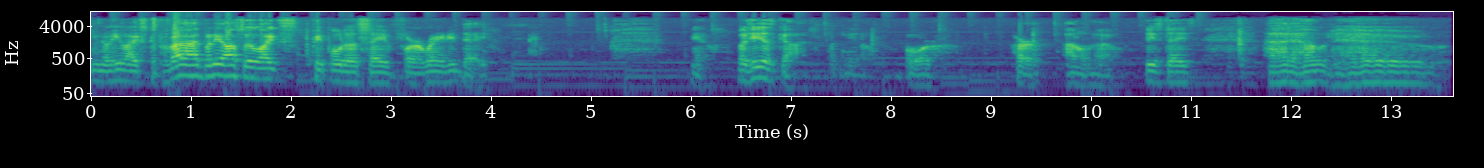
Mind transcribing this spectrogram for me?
You know, he likes to provide, but he also likes people to save for a rainy day. You know, but he is God, you know, or her. I don't know. These days, I don't know.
